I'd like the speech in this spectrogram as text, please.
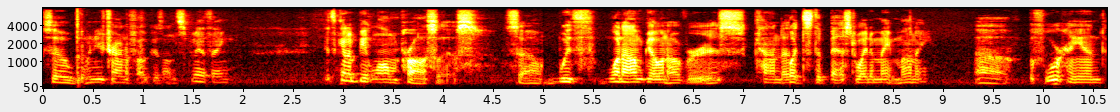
So when you're trying to focus on smithing, it's gonna be a long process. So with what I'm going over is kind of what's the best way to make money. Uh, beforehand,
